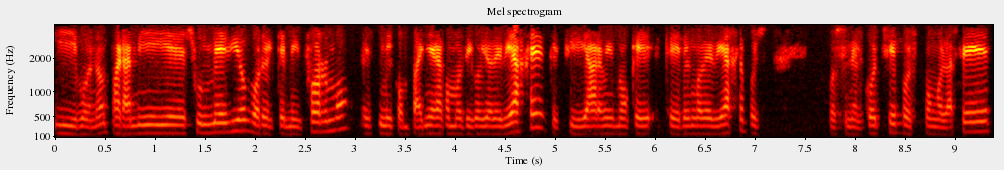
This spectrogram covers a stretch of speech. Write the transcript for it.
Y bueno, para mí es un medio por el que me informo, es mi compañera, como digo yo, de viaje, que si ahora mismo que, que vengo de viaje, pues, pues en el coche pues pongo la sed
